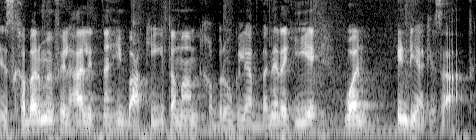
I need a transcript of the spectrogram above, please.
इस खबर में फ़िलहाल इतना ही, बाकी की तमाम खबरों के लिए अब बने रहिए वन इंडिया के साथ।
